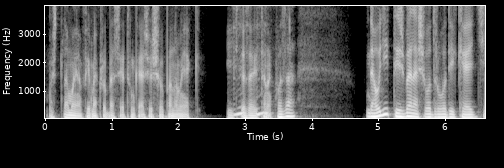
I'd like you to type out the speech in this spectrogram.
most nem olyan filmekről beszéltünk elsősorban, amelyek így mm-hmm. közelítenek hozzá, de hogy itt is belesodródik egy,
